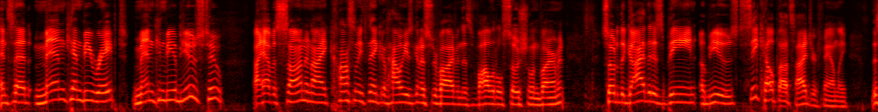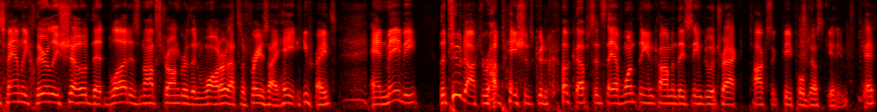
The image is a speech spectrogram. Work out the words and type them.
and said, "Men can be raped. Men can be abused too. I have a son, and I constantly think of how he's going to survive in this volatile social environment. So, to the guy that is being abused, seek help outside your family. This family clearly showed that blood is not stronger than water. That's a phrase I hate, he writes. And maybe the two Dr. Rob patients could hook up since they have one thing in common they seem to attract toxic people. Just kidding. Okay.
